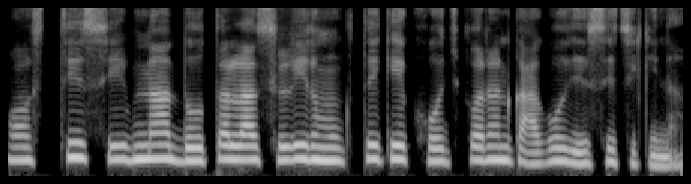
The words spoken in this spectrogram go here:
অস্থির শিবনা দোতলা সিঁড়ির মুখ থেকে খোঁজ করেন কাগজ এসেছে কিনা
